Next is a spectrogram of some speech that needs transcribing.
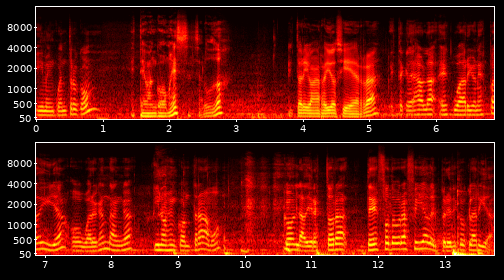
Y me encuentro con Esteban Gómez, saludos. Víctor Iván Arroyo Sierra. este que les habla es Wario Espadilla o Wario Candanga. Y nos encontramos con la directora de fotografía del periódico Claridad,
